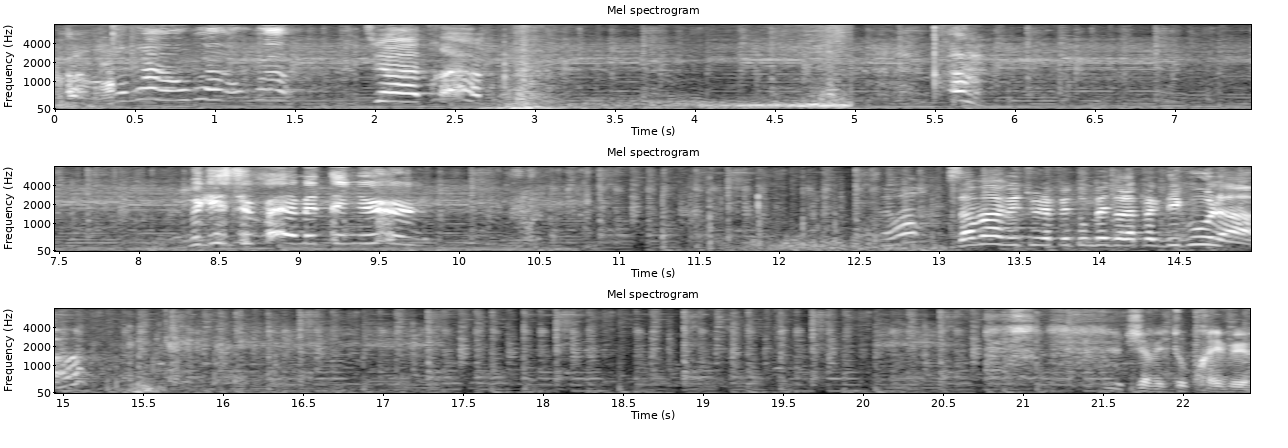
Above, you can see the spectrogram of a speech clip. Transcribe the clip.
Envoie, envoie, envoie. Tiens, attrape. Ah. Mais qu'est-ce que tu fais? Mais t'es nul. Ça va? Ça va, mais tu l'as fait tomber dans la plaque d'égout là J'avais tout prévu.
